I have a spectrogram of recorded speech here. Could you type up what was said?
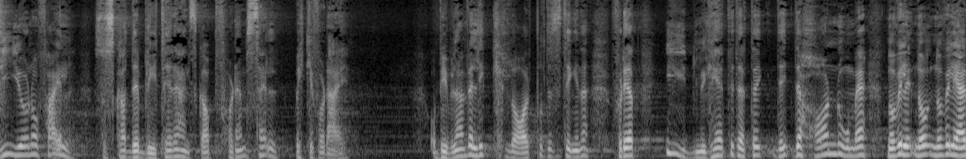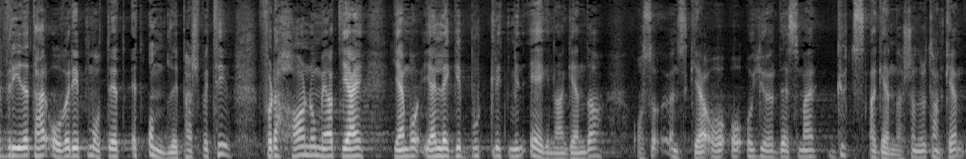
de gjør noe feil, så skal det bli til regnskap for dem selv og ikke for deg. Og Bibelen er veldig klar på disse tingene. fordi at ydmykhet i dette det, det har noe med, nå vil, nå, nå vil, jeg vri dette her over i på en måte et, et åndelig perspektiv. For det har noe med at jeg, jeg, må, jeg legger bort litt min egen agenda, og så ønsker jeg å, å, å, gjøre det som er Guds agenda. Skjønner du tanken?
